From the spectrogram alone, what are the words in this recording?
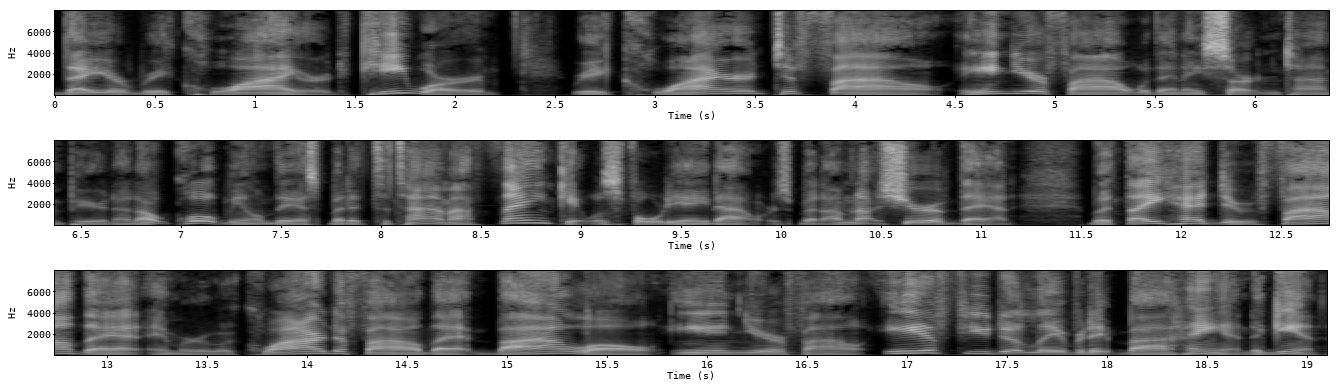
they are required, keyword, required to file in your file within a certain time period. Now, don't quote me on this, but at the time, I think it was 48 hours, but I'm not sure of that. But they had to file that and were required to file that by law in your file if you delivered it by hand. Again,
